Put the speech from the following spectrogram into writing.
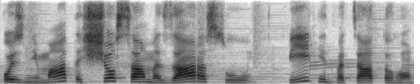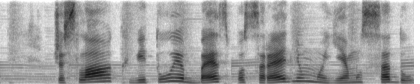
познімати, що саме зараз у квітні 20 числа квітує безпосередньо в моєму саду.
